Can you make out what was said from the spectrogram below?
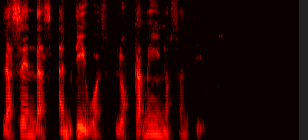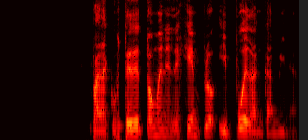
las sendas antiguas, los caminos antiguos, para que ustedes tomen el ejemplo y puedan caminar.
